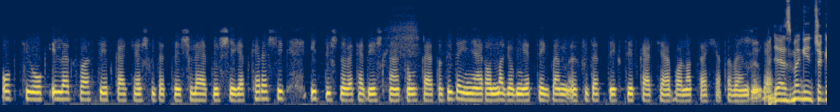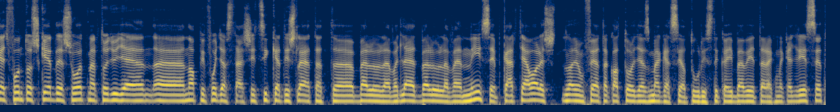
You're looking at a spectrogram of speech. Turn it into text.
opciók, illetve a szépkártyás fizetési lehetőséget keresik. Itt is növekedést látunk, tehát az idei nyáron nagyobb mértékben fizették szépkártyával a cechet a vendégek. Ugye ez megint csak egy fontos kérdés volt, mert hogy ugye e, napi fogyasztási cikket is lehetett e, belőle, vagy lehet belőle venni szép kártyával, és nagyon féltek attól, hogy ez megeszi a turisztikai bevételeknek egy részét,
